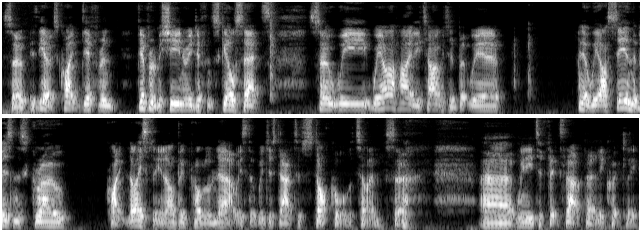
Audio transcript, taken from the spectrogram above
So you know it's quite different, different machinery, different skill sets. So we we are highly targeted, but we're you know we are seeing the business grow quite nicely. And our big problem now is that we're just out of stock all the time. So uh, we need to fix that fairly quickly.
